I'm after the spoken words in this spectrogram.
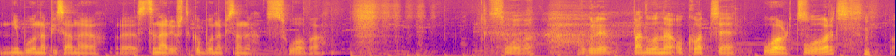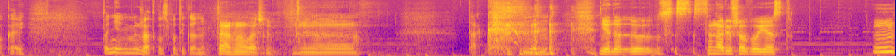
nie było napisane e, scenariusz, tylko było napisane słowa. Słowa? W ogóle padło na okładce Words. Words? Okej. Okay. To nie rzadko spotykane. Tak, no właśnie. Eee, tak. Nie, no, e, scenariuszowo jest. Mm,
